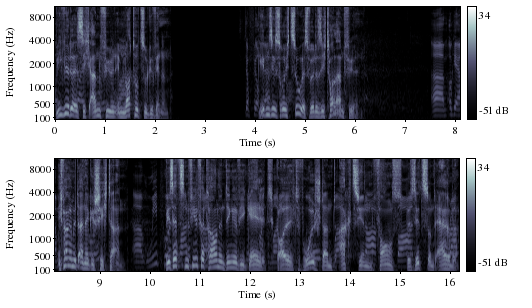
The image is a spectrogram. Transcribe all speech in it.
Wie würde es sich anfühlen, im Lotto zu gewinnen? Geben Sie es ruhig zu, es würde sich toll anfühlen. Ich fange mit einer Geschichte an. Wir setzen viel Vertrauen in Dinge wie Geld, Gold, Wohlstand, Aktien, Fonds, Besitz und Erbe.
